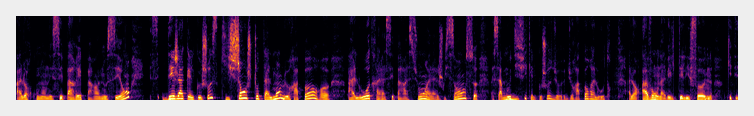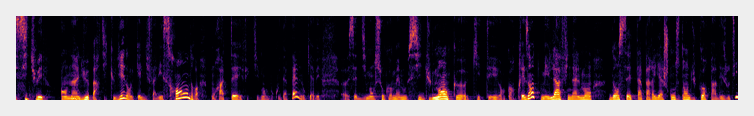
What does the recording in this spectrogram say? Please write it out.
alors qu'on en est séparé par un océan, c'est déjà quelque chose qui change totalement le rapport à l'autre, à la séparation, à la jouissance. Ça modifie quelque chose du, rapport à l'autre. Alors avant, on avait le téléphone mmh. Qui était situé en un lieu particulier dans lequel il fallait se rendre. On ratait effectivement beaucoup d'appels, donc il y avait euh, cette dimension quand même aussi du manque euh, qui était encore présente. Mais là, finalement, dans cet appareillage constant du corps par des outils,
